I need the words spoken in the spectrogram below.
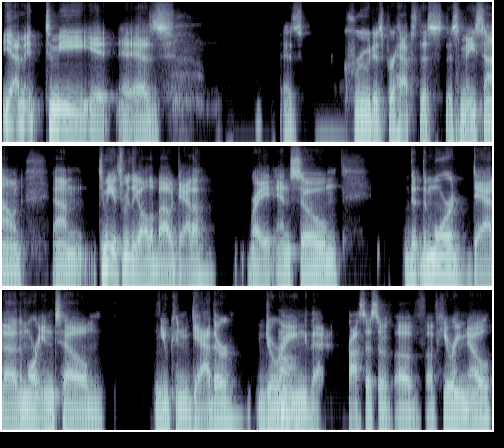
Yeah, I mean, to me, it as as crude as perhaps this this may sound, um, to me, it's really all about data, right? And so, the the more data, the more intel you can gather during mm. that process of, of of hearing no,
